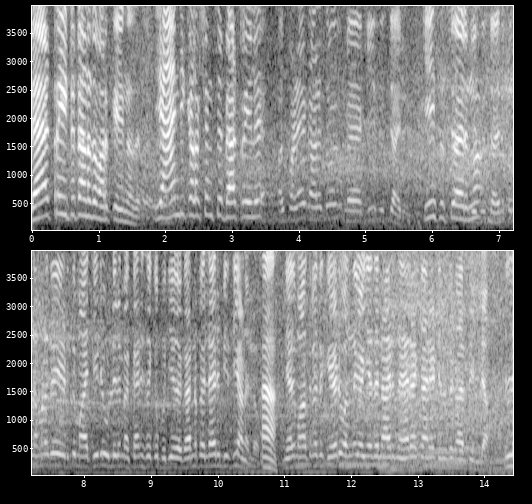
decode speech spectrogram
ബാറ്ററി ഇട്ടിട്ടാണ് ഇത് വർക്ക് ചെയ്യുന്നത്. ഈ ആന്റി കളക്ഷൻസ് ബാറ്ററിയിൽ പഴയ കാലത്ത് കീ സിസ്റ്റം ആയിരുന്നു. കീ സിസ്റ്റം ആയിരുന്നു. ഇപ്പൊ നമ്മളത് എടുത്ത് മാറ്റിയിട്ട് ഉള്ളിലെ മെക്കാനിക്സ് ഒക്കെ പുതിയത് കാരണം ഇപ്പൊ എല്ലാവരും ബിസി ആണല്ലോ. ഇനി അത് മാത്രമല്ല ഇത് കേട് വന്നു കഴിഞ്ഞാൽ തന്നെ ആരും നേരാക്കാനായിട്ട് ഇന്നത്തെ കാലത്ത് ഇല്ല. ഇല്ല.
